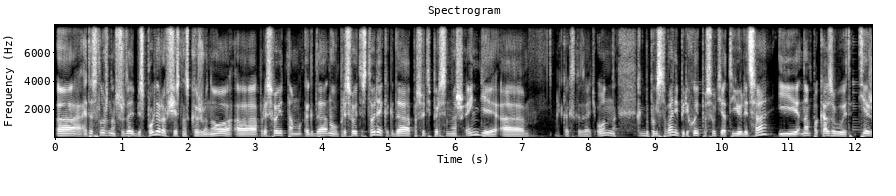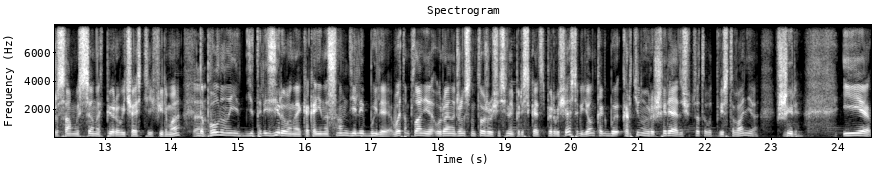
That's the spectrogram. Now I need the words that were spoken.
э, это сложно обсуждать без спойлеров, честно скажу, но э, происходит там, когда, ну, происходит история, когда, по сути, персонаж Энди, э, как сказать, он, как бы повествование переходит, по сути, от ее лица, и нам показывают те же самые сцены в первой части фильма, Да. дополненные, детализированные, как они на самом деле были. В этом плане у Райана Джонсона тоже очень сильно пересекается с первой частью, где он как бы картину расширяет за счет этого вот повествования вширь. И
